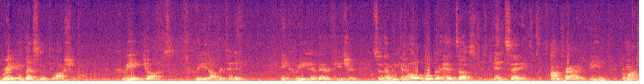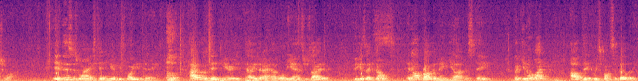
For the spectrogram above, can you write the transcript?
bring investment to Oshawa, create jobs, create opportunity, and create a better future so that we can all hold our heads up and say, I'm proud of being from Oshawa. And this is why I stand here before you today. I don't stand here to tell you that I have all the answers either, because I don't. And I'll probably make the odd mistake, but you know what? I'll take responsibility.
